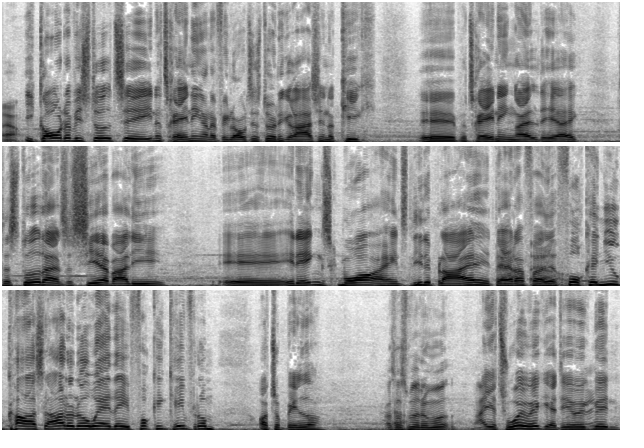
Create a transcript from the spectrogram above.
Ja. I går, da vi stod til en af træningerne, og fik lov til at stå i garagen og kigge øh, på træningen og alt det her, ikke? der stod der altså, siger jeg bare lige, øh, et engelsk mor og hans lille blege datter fra ja. fucking Newcastle, I don't know where they fucking came from, og tog billeder. Og så smider du dem ud. Nej, jeg tror jo ikke, ja, det er jo ikke, min, det er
